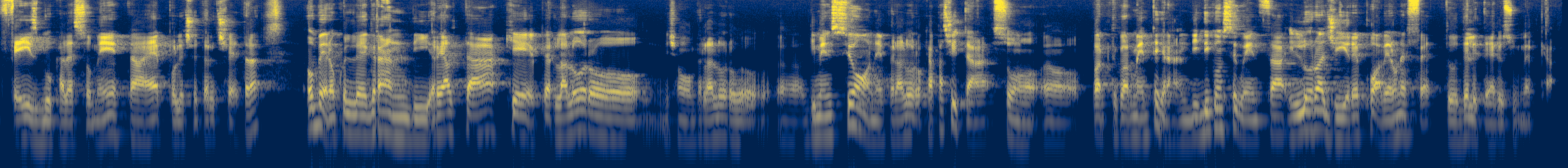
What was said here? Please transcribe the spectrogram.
Facebook, adesso Meta, Apple, eccetera, eccetera, ovvero quelle grandi realtà che per la loro, diciamo, per la loro uh, dimensione, per la loro capacità sono uh, particolarmente grandi, di conseguenza il loro agire può avere un effetto deleterio sul mercato.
